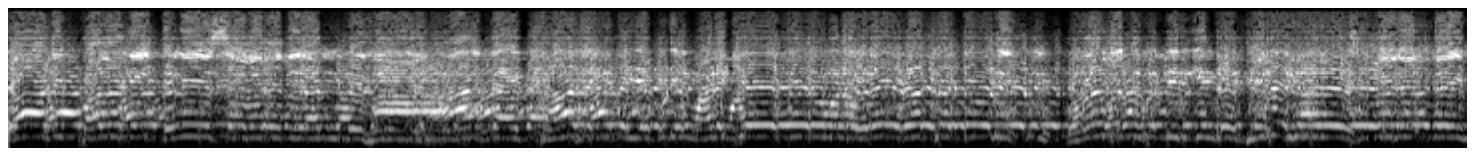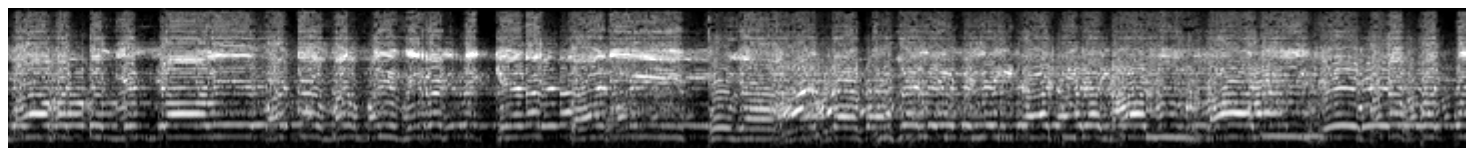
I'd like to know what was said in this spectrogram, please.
காடு பழனி தினேஷ் அவரது அன்பு காலை அந்த காலையினை எப்படி மடக்கே தீரமான ஒரே நோக்கத்தோடு வளம் வந்து கொண்டிருக்கின்ற வீரர்கள் சிவகங்கை மாவட்டம் என்றாலே வட மஞ்சு விரட்டு கென தனி புகார் அந்த புகழை நிலை நாட்டின நாளூர் நாடு வடப்பட்டி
